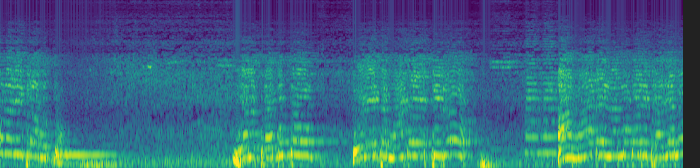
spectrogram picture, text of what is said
ఉన్నది ఈ ప్రభుత్వం. ఇవాళ ప్రభుత్వం ఏదైతే మాట చెప్పి ప్రజలు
